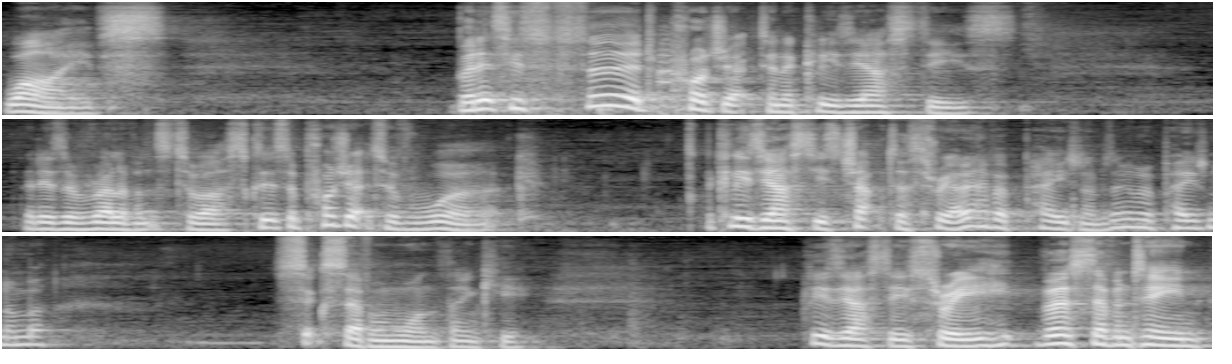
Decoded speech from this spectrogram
wives. But it's his third project in Ecclesiastes that is of relevance to us because it's a project of work. Ecclesiastes chapter 3. I don't have a page number. Does anyone have a page number? 671, thank you. Ecclesiastes 3, verse 17.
